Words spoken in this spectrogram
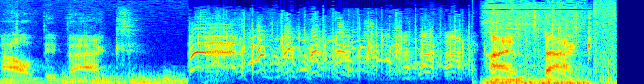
I'll be back. I'm back.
